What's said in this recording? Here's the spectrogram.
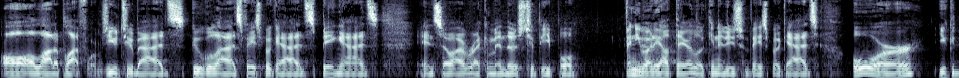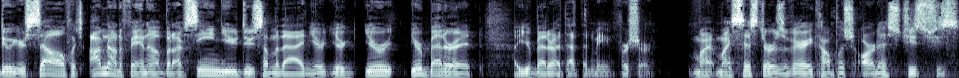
all a lot of platforms YouTube ads Google ads Facebook ads Bing ads and so I recommend those two people anybody out there looking to do some Facebook ads or you could do it yourself, which I'm not a fan of, but I've seen you do some of that, and you're you're you're you're better at uh, you're better at that than me for sure. My my sister is a very accomplished artist. She's she's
